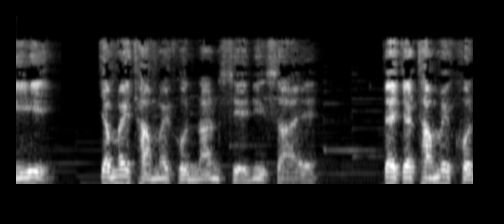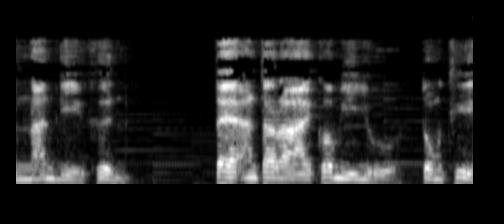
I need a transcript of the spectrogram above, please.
นี้จะไม่ทำให้คนนั้นเสียนิสัย แต่จะทำให้คนนั้นดีขึ้น แต่อันตรายก็มีอยู่ตรงที่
